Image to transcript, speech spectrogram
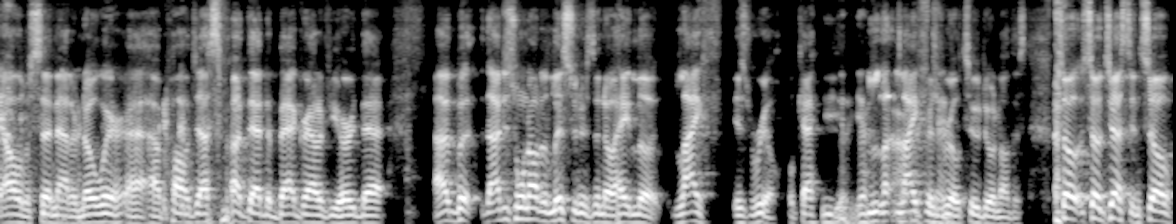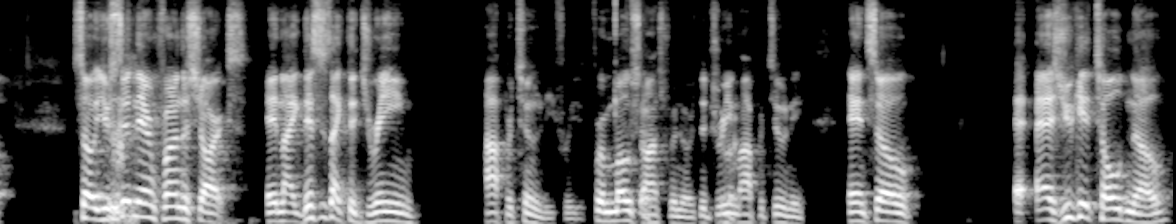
all of a sudden out of nowhere. I, I apologize about that in the background if you heard that. Uh, but I just want all the listeners to know, hey, look, life is real. Okay, yeah, yeah. L- life is real too. Doing all this. So, so Justin, so, so you're sitting there in front of the sharks, and like this is like the dream opportunity for you for most sure. entrepreneurs, the dream sure. opportunity. And so, as you get told no,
